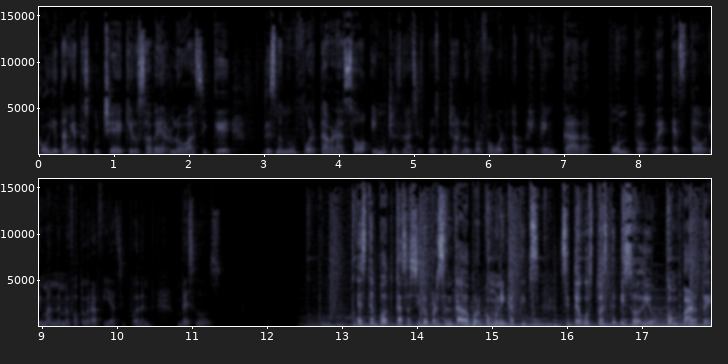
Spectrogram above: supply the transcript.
Oye, Tania, te escuché, quiero saberlo. Así que les mando un fuerte abrazo y muchas gracias por escucharlo. Y por favor, apliquen cada punto de esto y mándenme fotografías si pueden. Besos. Este podcast ha sido presentado por Comunicatips. Si te gustó este episodio, comparte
